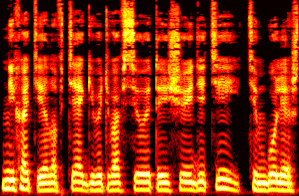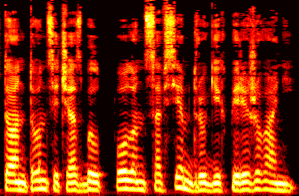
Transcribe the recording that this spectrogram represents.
Не хотела втягивать во все это еще и детей, тем более, что Антон сейчас был полон совсем других переживаний.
